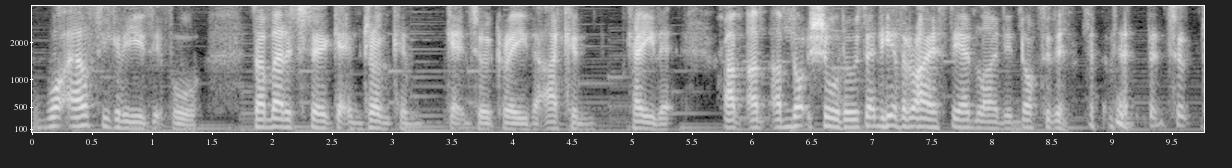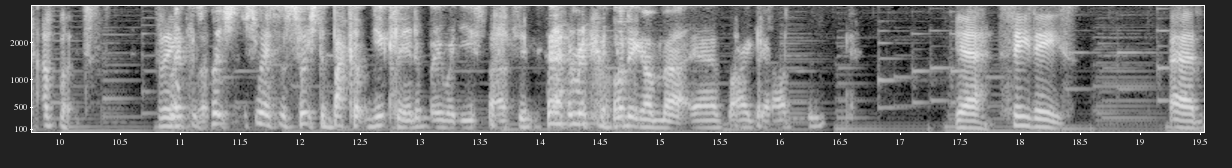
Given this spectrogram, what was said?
"What else are you going to use it for?" So I managed to get him drunk and get him to agree that I can cane it. I'm, I'm, I'm not sure there was any other ISDN line in Nottingham that, that took that much. We had to switch. We had to switch to backup nuclear, didn't we, when you started recording on that? Yeah, my God. Yeah, CDs. Um,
